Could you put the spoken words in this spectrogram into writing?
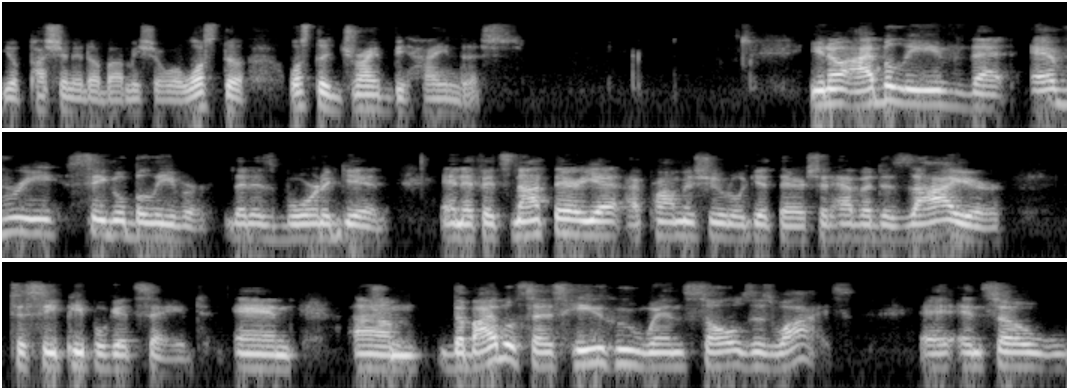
You're passionate about mission work. What's the what's the drive behind this? You know, I believe that every single believer that is born again, and if it's not there yet, I promise you it'll get there, should have a desire to see people get saved. And um, the Bible says, He who wins souls is wise. And so,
